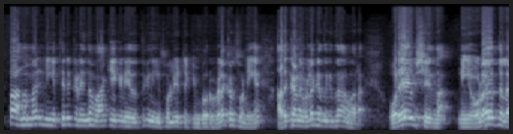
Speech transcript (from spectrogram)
இப்போ அந்த மாதிரி நீங்கள் திருக்கணிதம் வாக்கிய கணிதத்துக்கு நீங்கள் சொல்லிட்டு இருக்கீங்க. ஒரு விளக்கம் சொன்னீங்க. அதுக்கான விளக்கத்துக்கு தான் வரேன். ஒரே விஷயம்தான். நீங்கள் உலகத்தில்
